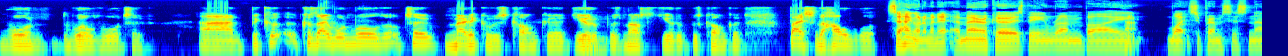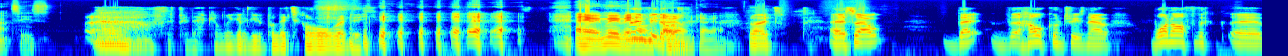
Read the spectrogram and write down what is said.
won the World War Two, and because because they won World War Two, America was conquered, Europe Mm-hmm. was most of Europe was conquered, basically the whole war. So hang on a minute. America is being run by Uh, white supremacist Nazis. Oh, flipping heck, and we're going to go political already. anyway, moving, Moving on. Carry on. on. Carry on. right. Uh, so the the whole country is now one half of the uh,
